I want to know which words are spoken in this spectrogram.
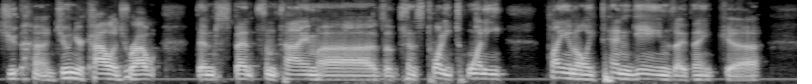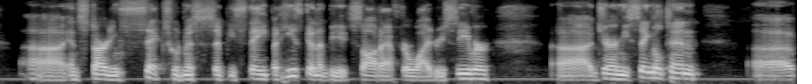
ju- junior college route, then spent some time uh, the, since 2020 playing only 10 games, I think, uh, and starting six with Mississippi State, but he's going to be sought after wide receiver. Uh, Jeremy Singleton uh,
